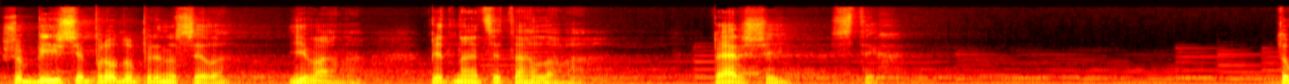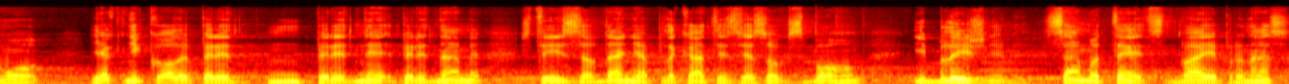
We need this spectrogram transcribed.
щоб більше плоду приносила. Івана, 15 глава, перший стих. Тому, як ніколи, перед, перед, перед нами стоїть завдання плекати зв'язок з Богом і ближніми. Сам Отець дбає про нас,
